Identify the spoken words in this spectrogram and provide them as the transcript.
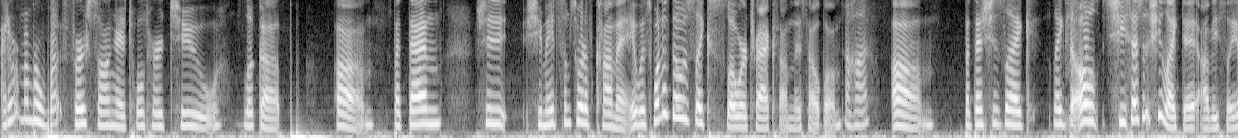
I don't remember what first song I told her to look up. Um, but then she she made some sort of comment. It was one of those like slower tracks on this album. uh huh. Um, but then she's like like the oh she says that she liked it, obviously.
